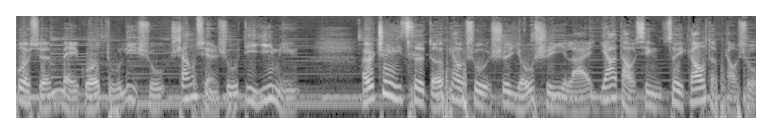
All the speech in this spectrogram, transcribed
获选美国独立书商选书第一名。而这一次得票数是有史以来压倒性最高的票数，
